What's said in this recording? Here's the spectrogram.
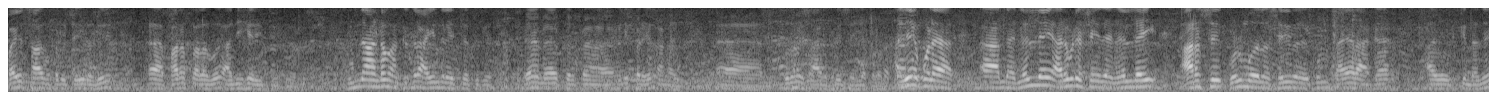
பயிர் சாகுபடி செய்வது பரப்பளவு அதிகரித்திருக்கிறது. இந்த ஆண்டும் கிட்டத்தட்ட ஐந்து லட்சத்துக்கு அடிப்படையில் நாங்கள் குறுவை சாகுபடி செய்யப்படும். அதே போல் அந்த நெல்லை அறுவடை செய்த நெல்லை அரசு கொள்முதல் செய்வதற்கும் தயாராக அது இருக்கின்றது.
